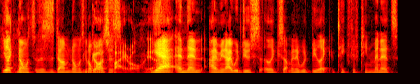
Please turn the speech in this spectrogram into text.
You're like, no, it's, this is dumb. No one's going to watch goes this. viral. Yeah. Yeah. and then I mean, I would do s- like something. It would be like take 15 minutes,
